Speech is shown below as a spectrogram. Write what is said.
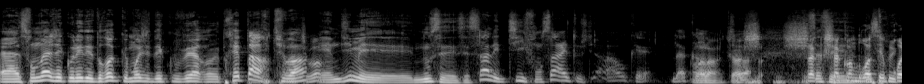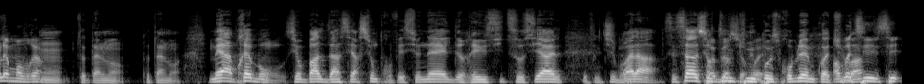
À son âge, elle connaît des drogues que moi, j'ai découvert euh, très tard, tu Ah, vois. tu vois. Et elle me dit, mais nous, c'est c'est ça, les petits, ils font ça et tout. Je dis, ah ok, d'accord. Voilà. Tu vois, ch- chaque, Ça, chaque endroit ses problèmes en vrai. Mm, totalement, totalement. Mais après, bon, si on parle d'insertion professionnelle, de réussite sociale, Effectivement. voilà, c'est ça surtout qui sûr, nous ouais. pose problème, quoi, tu En fait, vois. c'est-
